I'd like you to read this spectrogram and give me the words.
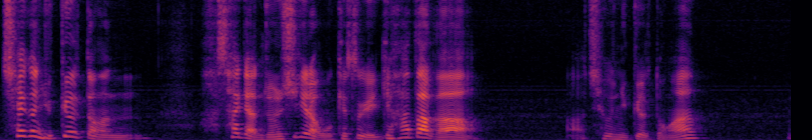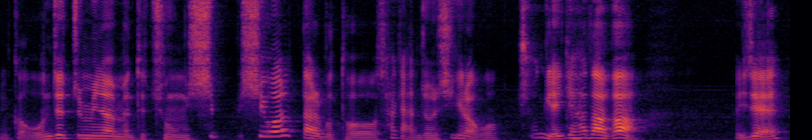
최근 6개월 동안 사기 안 좋은 시기라고 계속 얘기하다가 아, 최근 6개월 동안? 그러니까 언제쯤이냐면 대충 10, 10월 달부터 사기 안 좋은 시기라고 쭉 얘기하다가 이제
